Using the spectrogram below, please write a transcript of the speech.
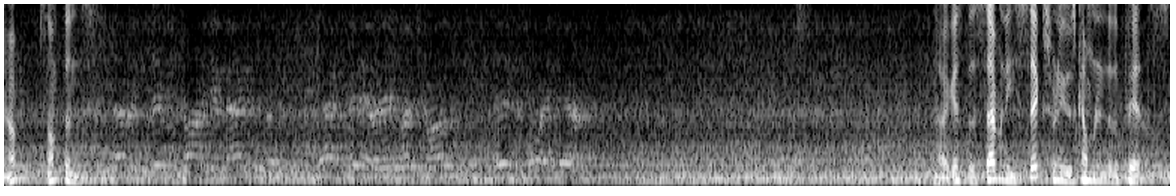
Nope, something's I guess the 76 when he was coming into the pits,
